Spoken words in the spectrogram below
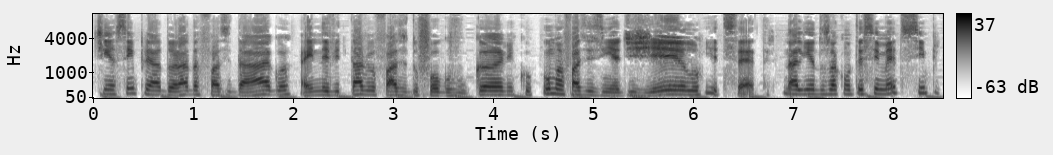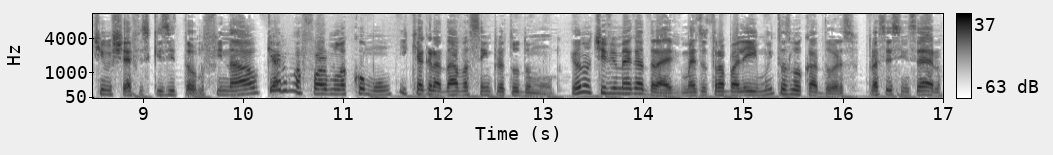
Tinha sempre a adorada fase da água, a inevitável fase do fogo vulcânico, uma fasezinha de gelo e etc. Na linha dos acontecimentos, sempre tinha um chefe esquisitão no final, que era uma fórmula comum e que agradava sempre a todo mundo. Eu não tive Mega Drive, mas eu trabalhei em muitas locadoras, para ser sincero,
